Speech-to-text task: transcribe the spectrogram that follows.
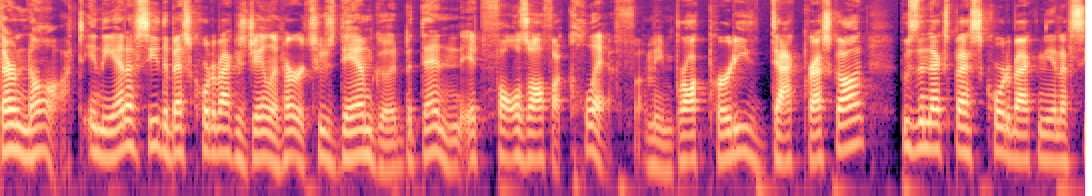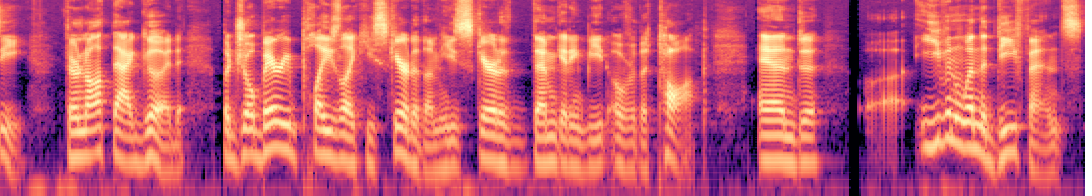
They're not. In the NFC, the best quarterback is Jalen Hurts, who's damn good, but then it falls off a cliff. I mean, Brock Purdy, Dak Prescott, who's the next best quarterback in the NFC? They're not that good, but Joe Barry plays like he's scared of them. He's scared of them getting beat over the top. And uh, even when the defense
